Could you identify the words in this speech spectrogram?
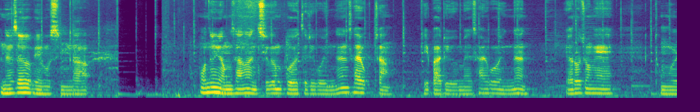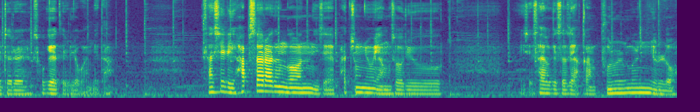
안녕하세요 비모스입니다. 오늘 영상은 지금 보여드리고 있는 사육장 비바리움에 살고 있는 여러 종의 동물들을 소개해 드리려고 합니다. 사실 이 합사라는 건 이제 파충류, 양서류 이제 사육에 있어서 약간 불문율로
